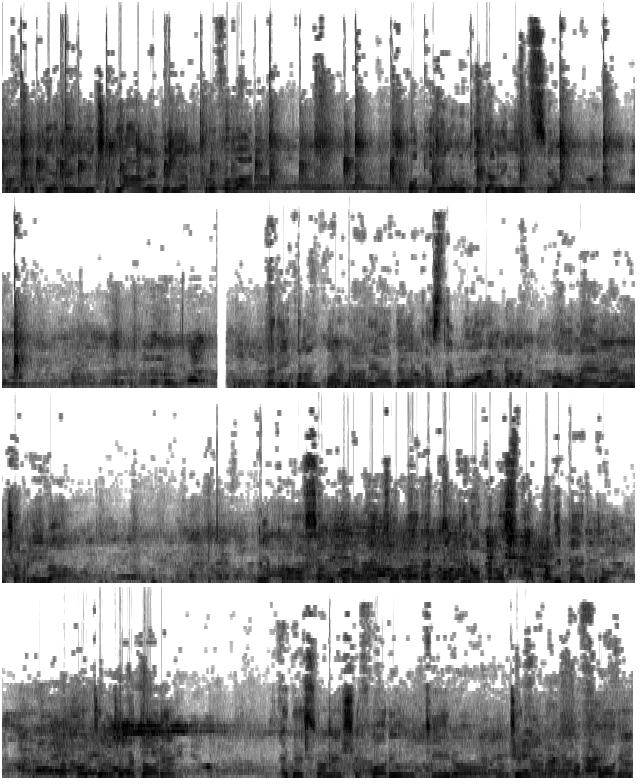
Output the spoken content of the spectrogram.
Contropiede micidiale del Pro Favara. Pochi minuti dall'inizio. Pericolo ancora in area del Castelbuono. Nomel non ci arriva. Il cross ancora in mezzo per continuo che la stoppa di petto. L'appoggio un giocatore e adesso ne esce fuori un tiro di Gennaro che va fuori.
